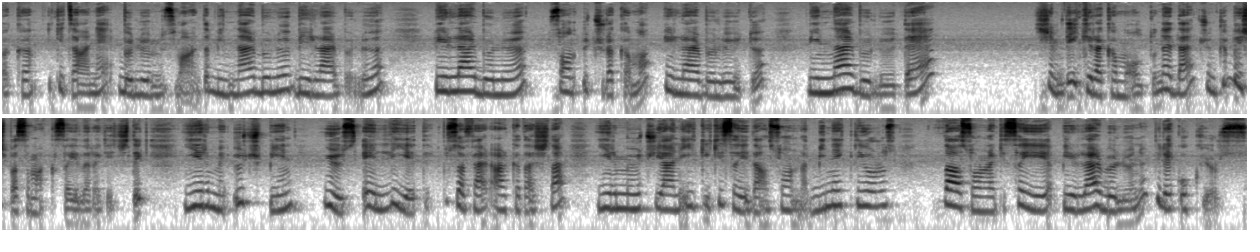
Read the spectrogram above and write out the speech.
Bakın iki tane bölüğümüz vardı. Binler bölüğü, birler bölüğü. Birler bölüğü son 3 rakamı birler bölüğüydü. Binler bölüğü de şimdi iki rakam oldu. Neden? Çünkü 5 basamaklı sayılara geçtik. 23.157. Bu sefer arkadaşlar 23 yani ilk iki sayıdan sonra 1000 ekliyoruz. Daha sonraki sayıyı birler bölüğünü direkt okuyoruz.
